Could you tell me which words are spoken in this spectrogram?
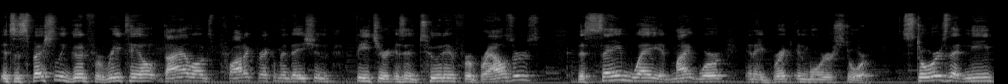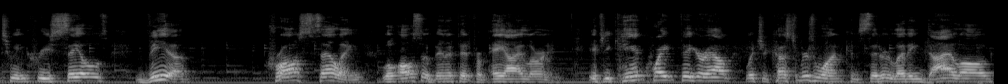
It's especially good for retail. Dialogues product recommendation feature is intuitive for browsers the same way it might work in a brick and mortar store. Stores that need to increase sales via cross-selling will also benefit from AI learning. If you can't quite figure out what your customers want consider letting dialogue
